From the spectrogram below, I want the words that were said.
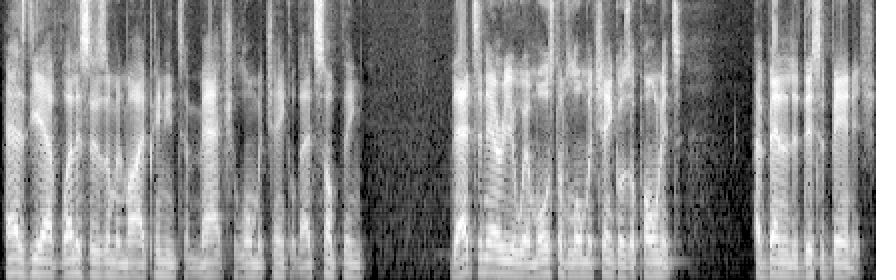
has the athleticism, in my opinion, to match Lomachenko. That's something, that's an area where most of Lomachenko's opponents have been at a disadvantage.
